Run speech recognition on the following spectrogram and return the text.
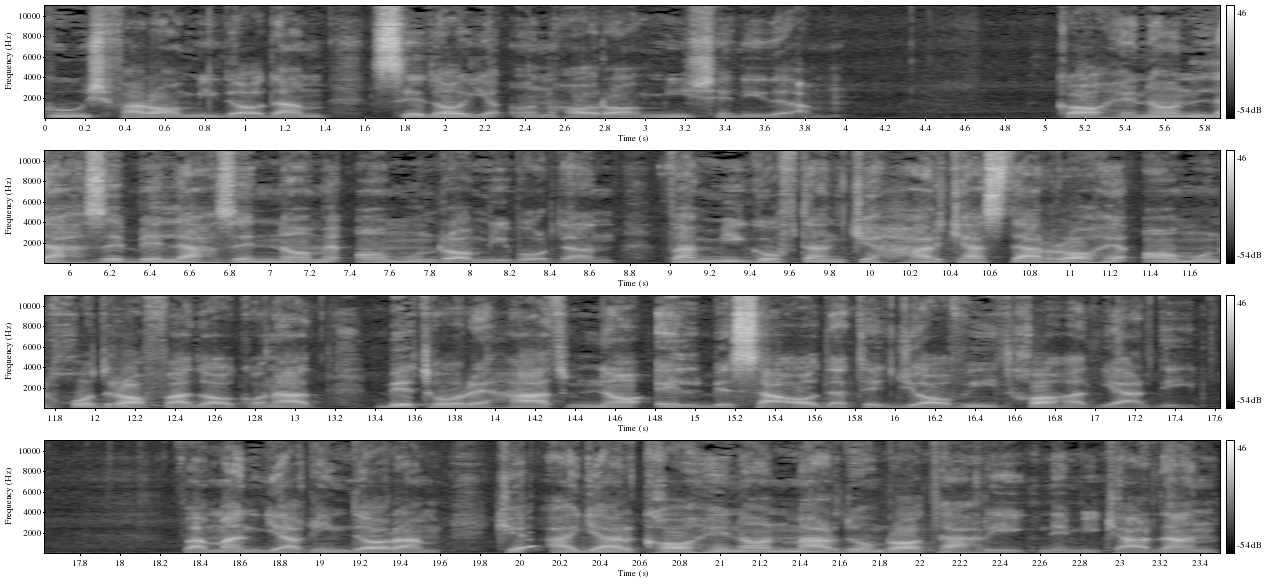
گوش فرا می دادم صدای آنها را می شنیدم کاهنان لحظه به لحظه نام آمون را می بردن و می گفتند که هر کس در راه آمون خود را فدا کند به طور حتم نائل به سعادت جاوید خواهد گردید. و من یقین دارم که اگر کاهنان مردم را تحریک نمی کردن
